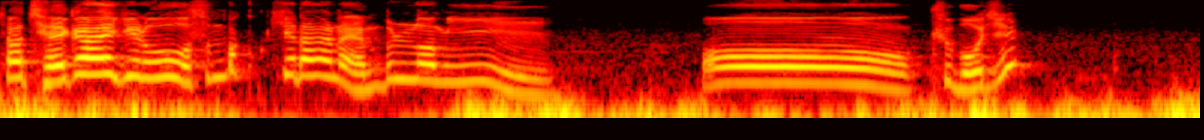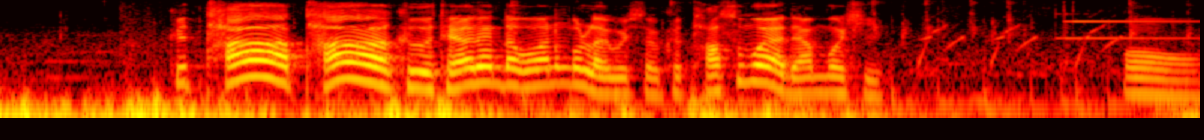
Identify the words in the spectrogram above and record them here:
자 제가 알기로 숨바꼭질하는 엠블럼이 어... 그 뭐지? 그 다 다 그 돼야 된다고 하는 걸로 알고 있어요. 그 다 숨어야 돼 한 번씩. 어.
